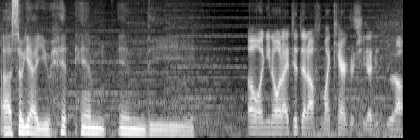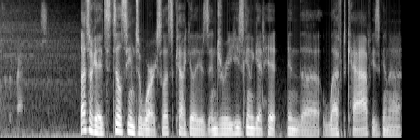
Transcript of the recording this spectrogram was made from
Uh, so yeah, you hit him in the. Oh, and you know what? I did that off of my character sheet. I didn't do it off of the map. So- That's okay. It still seemed to work. So let's calculate his injury. He's gonna get hit in the left calf. He's gonna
